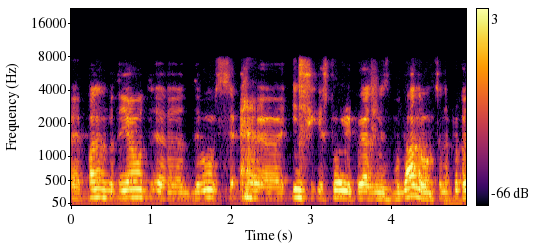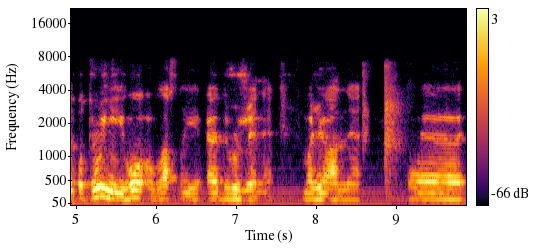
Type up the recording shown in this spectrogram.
Е, Пане Дмитро, я от е, дивився е, інші історії пов'язані з Будановим. Це, наприклад, отруєння його власної е, дружини Маріанни. Е,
